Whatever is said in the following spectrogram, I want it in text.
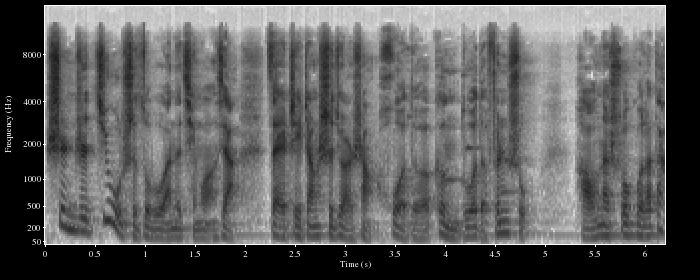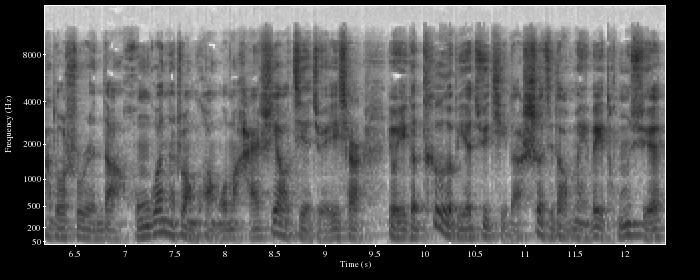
甚至就是做不完的情况下，在这张试卷上获得更多的分数。好，那说过了大多数人的宏观的状况，我们还是要解决一下有一个特别具体的涉及到每位同学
